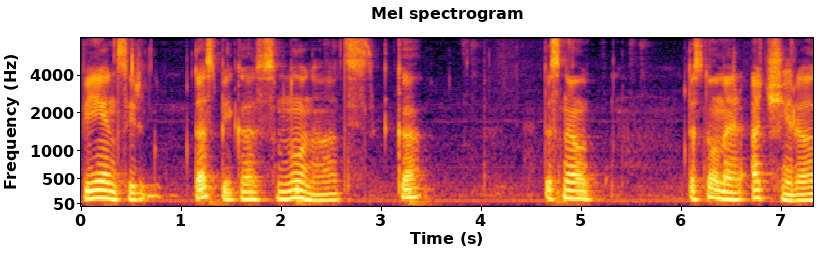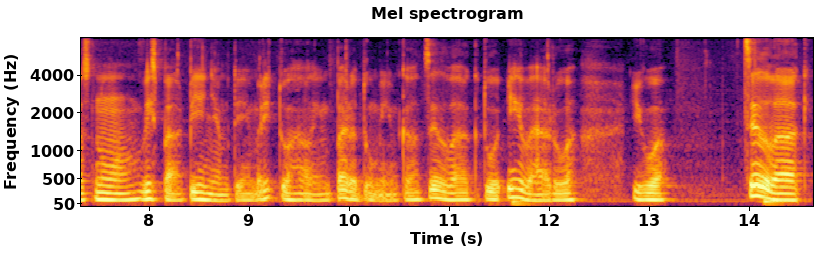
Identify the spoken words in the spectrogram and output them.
viens ir tas, pie kā esmu nonācis, ka tas nav, tas tomēr atšķirās no vispār pieņemtiem rituāliem, paradumiem, kā cilvēki to ievēro, jo cilvēki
